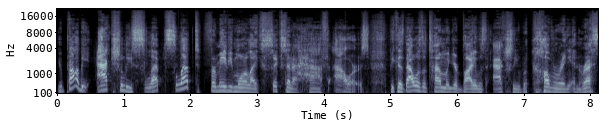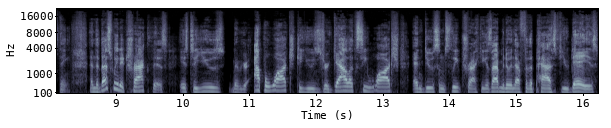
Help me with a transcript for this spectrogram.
you probably actually slept, slept for maybe more like six and a half hours because that was the time when your body was actually recovering and resting. And the best way to track this is to use maybe your Apple watch, to use your Galaxy watch and do some sleep tracking as I've been doing that for the past few days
